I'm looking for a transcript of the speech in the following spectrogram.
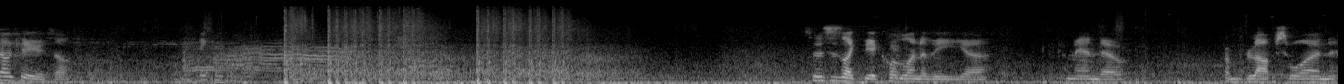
Don't kill yourself. I'm thinking about it. So this is like the equivalent of the uh, commando from Blops 1.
